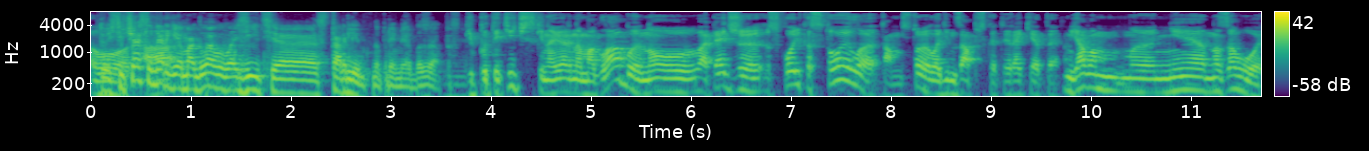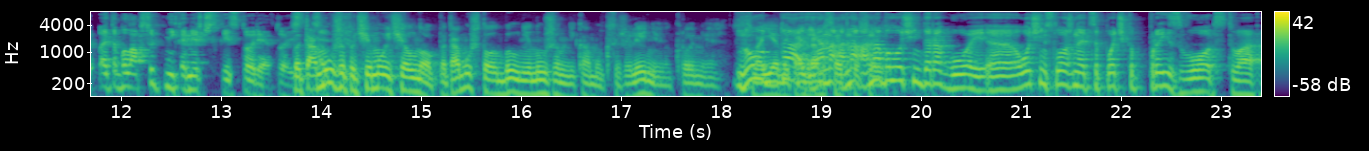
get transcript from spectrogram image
То вот. есть сейчас энергия а... могла вывозить э, Starlink, например, бы запросто? Гипотетически, наверное, могла бы, но, опять же, сколько стоило, там, стоил один запуск этой ракеты, я вам э, не назову. Это была абсолютно некоммерческая история. То есть... Потому же, почему и челнок? Потому что он был не нужен никому, к сожалению, кроме ну, да, программы она, она, она была очень дорогой, э, очень сложная цепочка производства.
